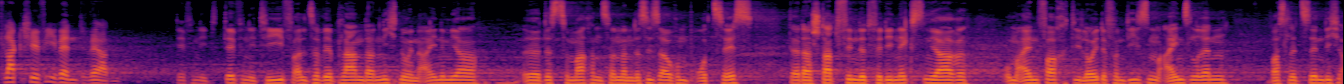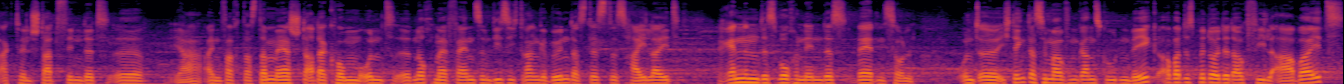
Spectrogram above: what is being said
Flaggschiff-Event werden. Definitiv. Also wir planen da nicht nur in einem Jahr äh, das zu machen, sondern das ist auch ein Prozess, der da stattfindet für die nächsten Jahre, um einfach die Leute von diesem Einzelrennen, was letztendlich aktuell stattfindet, äh, ja, einfach, dass da mehr Starter kommen und äh, noch mehr Fans und die sich daran gewöhnen, dass das das Highlight-Rennen des Wochenendes werden soll. Und äh, ich denke, da sind wir auf einem ganz guten Weg, aber das bedeutet auch viel Arbeit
